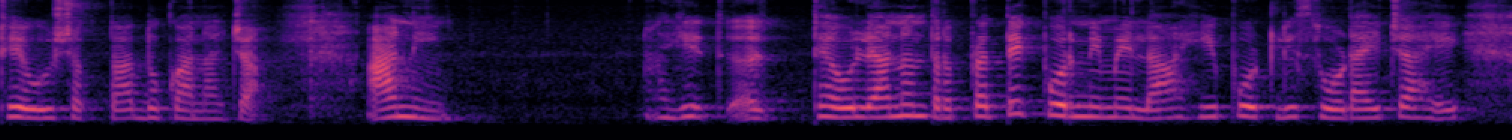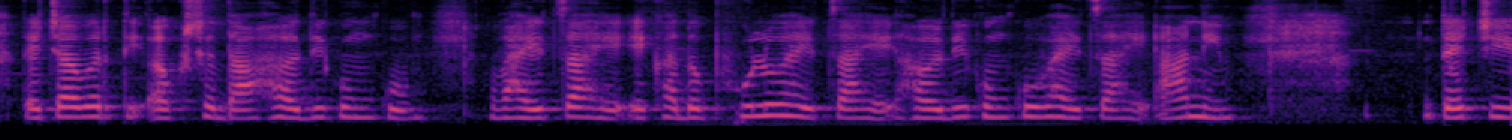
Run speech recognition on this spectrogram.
ठेवू शकता दुकानाच्या. आणि ही ठेवल्यानंतर प्रत्येक पौर्णिमेला ही पोटली सोडायची आहे. त्याच्यावरती अक्षदा हळदी कुंकू व्हायचं आहे. एखादं फूल व्हायचं आहे हळदी कुंकू व्हायचं आहे आणि त्याची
